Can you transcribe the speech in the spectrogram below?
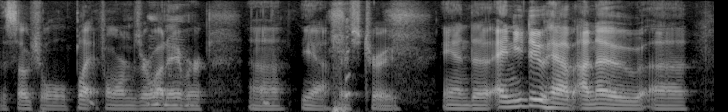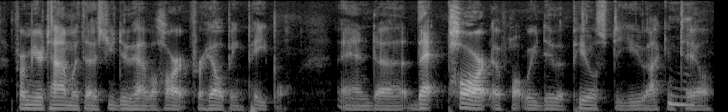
the social platforms or whatever. Uh, yeah, that's true. And uh, and you do have, I know uh, from your time with us, you do have a heart for helping people, and uh, that part of what we do appeals to you. I can tell.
